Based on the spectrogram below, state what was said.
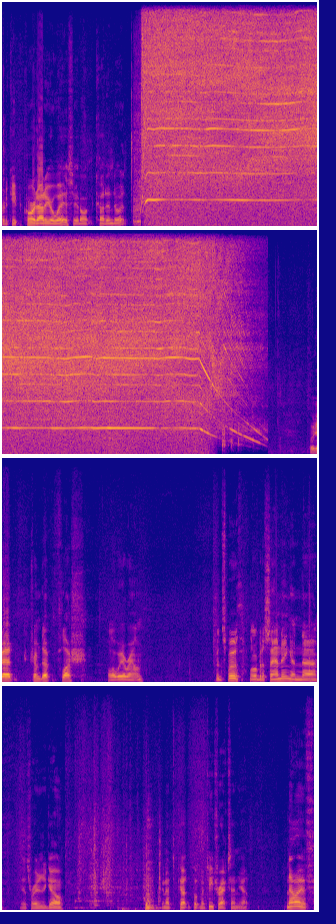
Sure to keep your cord out of your way so you don't cut into it. So we got it trimmed up flush all the way around. Good smooth. A little bit of sanding and uh, it's ready to go. Gonna have to cut and put my T-tracks in yet. Now I've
